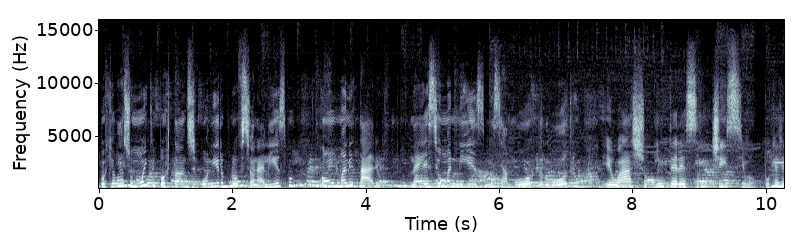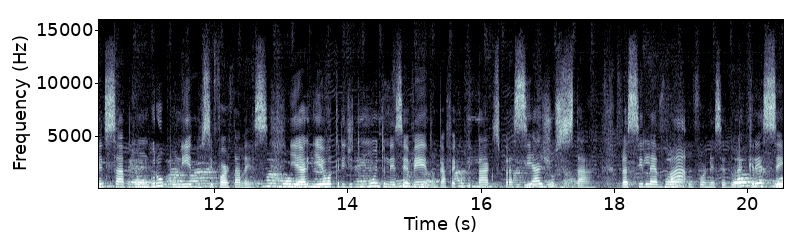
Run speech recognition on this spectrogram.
porque eu acho muito importante unir o profissionalismo com o humanitário né, esse humanismo, esse amor pelo outro. Eu acho interessantíssimo, porque a gente sabe que um grupo unido se fortalece. E eu acredito muito nesse evento, um Café com Pitacos, para se ajustar para se levar o fornecedor a crescer.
